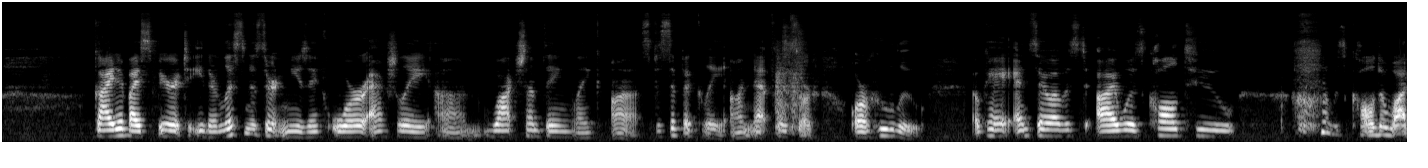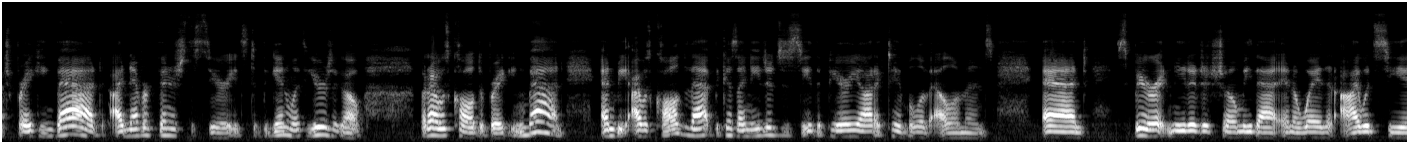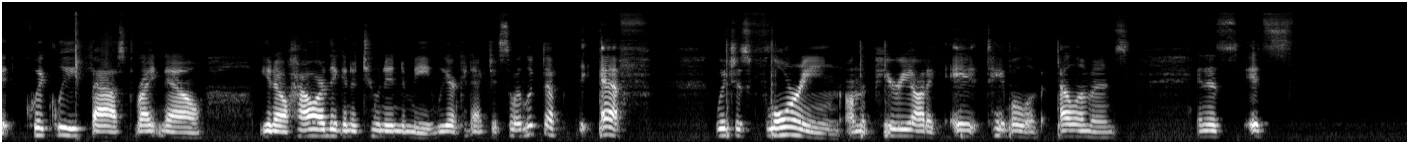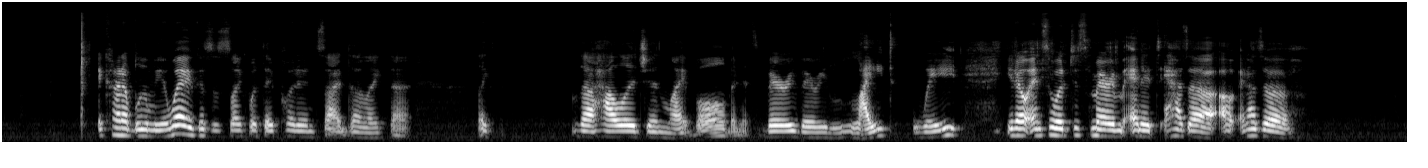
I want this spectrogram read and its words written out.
guided by spirit to either listen to certain music or actually um, watch something like uh, specifically on Netflix or or Hulu. Okay, and so I was I was called to I was called to watch Breaking Bad. I never finished the series to begin with years ago, but I was called to Breaking Bad, and be, I was called to that because I needed to see the periodic table of elements, and Spirit needed to show me that in a way that I would see it quickly, fast, right now. You know, how are they going to tune into me? We are connected. So I looked up the F, which is fluorine on the periodic table of elements. And it's, it's, it kind of blew me away because it's like what they put inside the, like the, like the halogen light bulb and it's very very lightweight you know and so it just and it has a it has a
